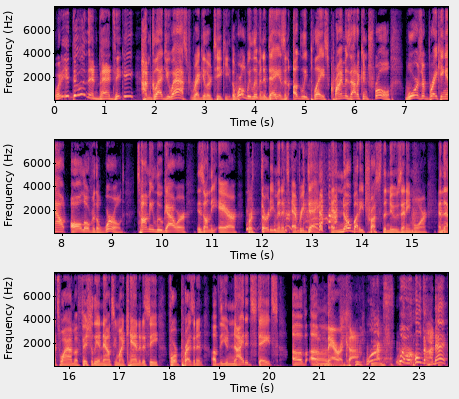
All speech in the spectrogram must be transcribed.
what are you doing then, Bad Tiki? I'm glad you asked, regular Tiki. The world we live in today is an ugly place. Crime is out of control. Wars are breaking out all over the world. Tommy Lugauer is on the air for 30 minutes every day, and nobody trusts the news anymore. And that's why I'm officially announcing my candidacy for president of the United States of uh, America. What? Well, hold on. That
